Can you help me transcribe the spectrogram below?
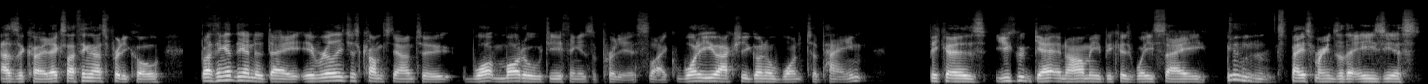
as a codex. I think that's pretty cool. But I think at the end of the day, it really just comes down to what model do you think is the prettiest? Like, what are you actually going to want to paint? Because you could get an army because we say Space Marines are the easiest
